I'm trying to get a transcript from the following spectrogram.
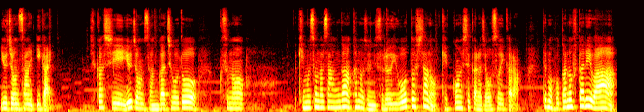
ユジョンさん以外。しかしユジョンさんがちょうどそのキム・ソナさんが彼女にそれを言おうとしたの。結婚してからじゃ遅いから。でも他の2人は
